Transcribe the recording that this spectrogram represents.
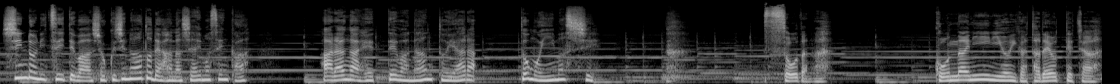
進路については食事の後で話し合いませんか？腹が減っては何とやらとも言いますし。そうだな。こんなにいい匂いが漂ってちゃ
